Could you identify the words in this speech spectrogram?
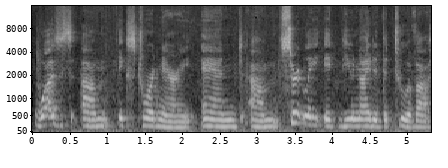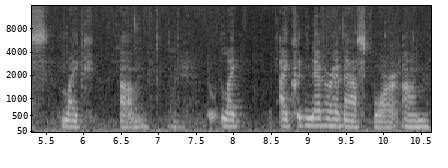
was um, extraordinary. And um, certainly it united the two of us like. Um, like I could never have asked for. Um,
